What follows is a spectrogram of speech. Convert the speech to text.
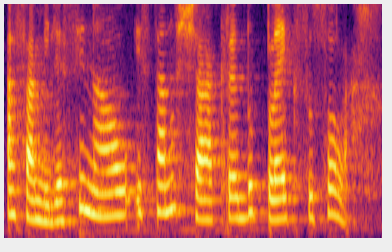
A família sinal está no chakra do plexo solar.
